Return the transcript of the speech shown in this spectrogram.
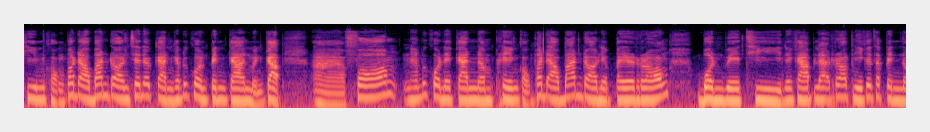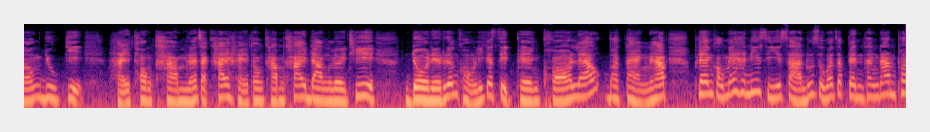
ทีมของพ่อดาวบ้านดอนเช่นเดียวกันครับทุกคนเป็นการเหมือนกับฟ้องนะทุกคนในการนำเพลงของพ่อดาวบ้านดอนเนี่ยไปร้องบนเวทีนะครับและรอบนี้ก็จะเป็นน้องยูกิไหทองคำนะจากค่ายไหทองคำค่ายดังเลยที่โดนในเรื่องของลิขสิทธิ์เพลงขอแล้วบ่แต่งนะครับเพลงของแม่ฮันนี่ศรีสานรู้สึกว่าจะเป็นทางด้านพ่อ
